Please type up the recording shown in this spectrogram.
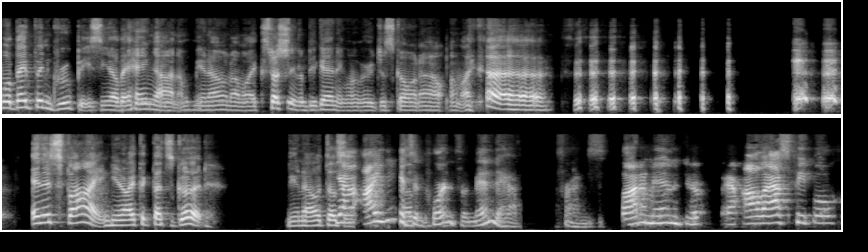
well, they've been groupies, you know, they hang on him, you know, and I'm like, especially in the beginning when we were just going out, I'm like, and it's fine, you know, I think that's good. You know, it doesn't, yeah, I think it's important for men to have friends. A lot of men, I'll ask people,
